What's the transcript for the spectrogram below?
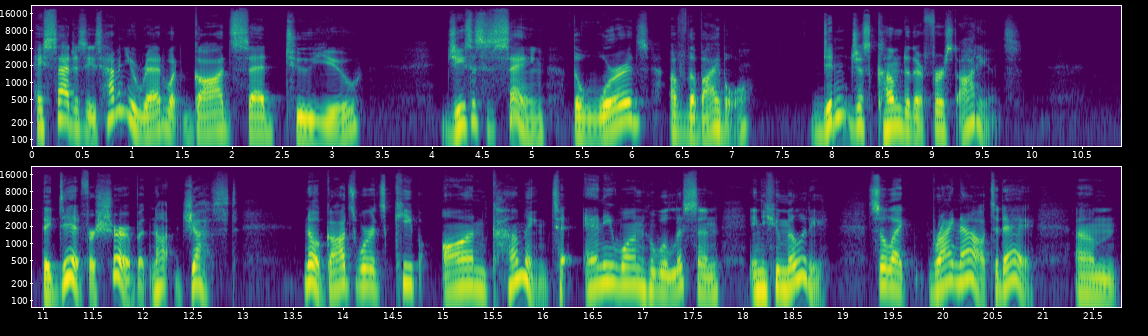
Hey, Sadducees, haven't you read what God said to you? Jesus is saying the words of the Bible didn't just come to their first audience. They did, for sure, but not just. No, God's words keep on coming to anyone who will listen in humility. So, like right now, today, um,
